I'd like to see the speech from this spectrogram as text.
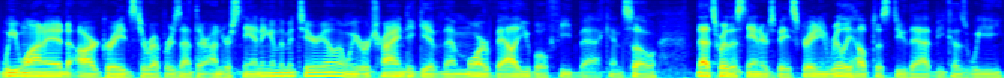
we wanted our grades to represent their understanding of the material and we were trying to give them more valuable feedback and so that's where the standards based grading really helped us do that because we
